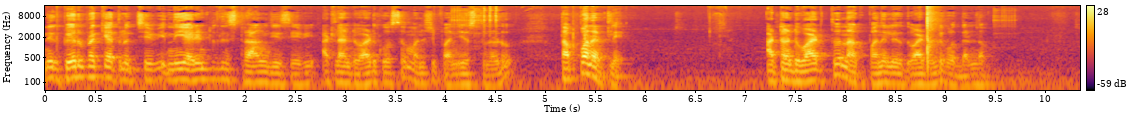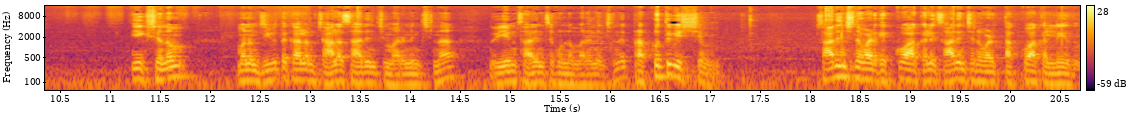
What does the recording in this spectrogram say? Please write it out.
నీకు పేరు ప్రఖ్యాతులు వచ్చేవి నీ ఐడెంటిటీని స్ట్రాంగ్ చేసేవి అట్లాంటి వాడి కోసం మనిషి పనిచేస్తున్నాడు తప్పనట్లే. అట్లాంటి వాటితో నాకు పని లేదు. వాటి ఒక దండం. ఈ క్షణం మనం జీవితకాలం చాలా సాధించి మరణించినా నువ్వు ఏం సాధించకుండా మరణించింది ప్రకృతి విషయం. సాధించిన వాడికి ఎక్కువ ఆకలి సాధించిన వాడికి తక్కువ ఆకలి లేదు.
